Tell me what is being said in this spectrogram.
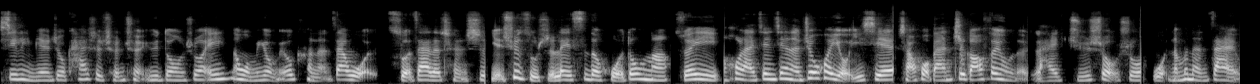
心里面就开始蠢蠢欲动，说哎那我们有没有可能在我所在的城市也去组织类似的活动呢，所以后来渐渐的就会有一些小伙伴自告奋勇的来举手，说我能不能在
